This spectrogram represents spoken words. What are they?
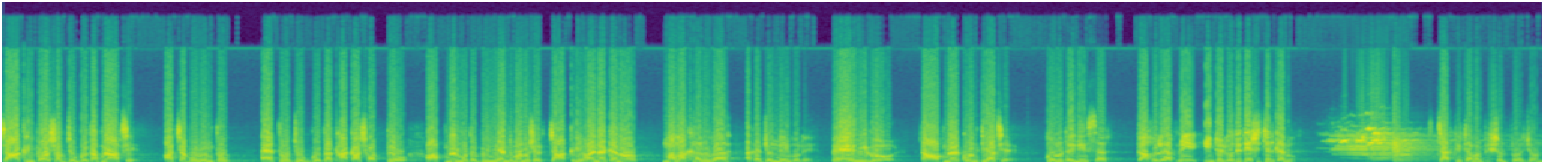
চাকরি পাওয়ার সব যোগ্যতা আপনার আছে। আচ্ছা বলুন তো এত যোগ্যতা থাকা সত্ত্বেও আপনার মতো ব্রিলিয়ান্ট মানুষের চাকরি হয় না কেন? মামা খালুবা টাকার জন্যই বলে। ভেরি গুড তা আপনার কোনটি আছে? কোনোটাই নেই স্যার। তাহলে আপনি ইন্টারভিউ দিতে এসেছেন কেন? চাকরিটা আমার ভীষণ প্রয়োজন।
